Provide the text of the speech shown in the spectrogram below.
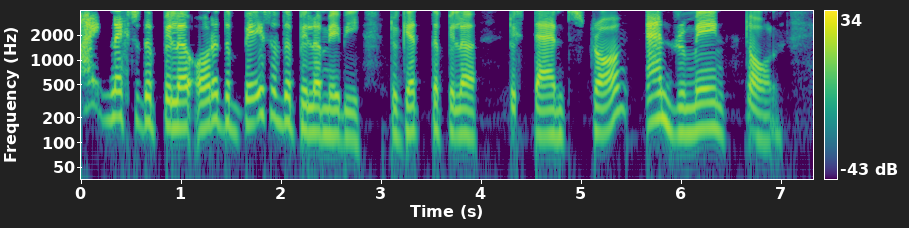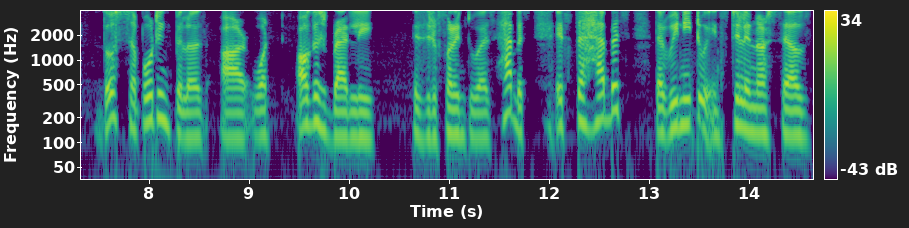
right next to the pillar or at the base of the pillar, maybe to get the pillar to stand strong and remain tall. Those supporting pillars are what August Bradley is referring to as habits. It's the habits that we need to instill in ourselves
